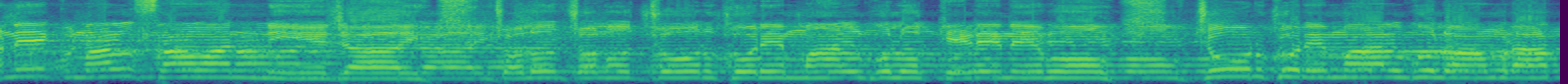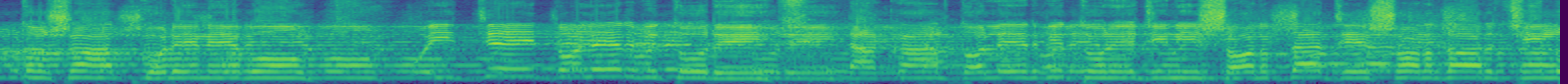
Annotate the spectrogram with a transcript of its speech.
অনেক মাল সামান নিয়ে যায়। চলো চলো, জোর করে মালগুলো কেড়ে নেব। জোর করে মালগুলো আমরা আত্মসাৎ করে নেব। ওই যে দলের ভিতরে টাকা দলের ভিতরে যিনি সর্দার, যে সর্দার ছিল,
